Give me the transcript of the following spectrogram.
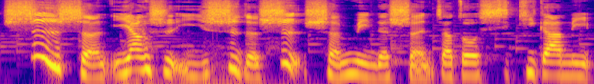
世神一样是仪式的式，神明的神，叫做 Shikigami。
